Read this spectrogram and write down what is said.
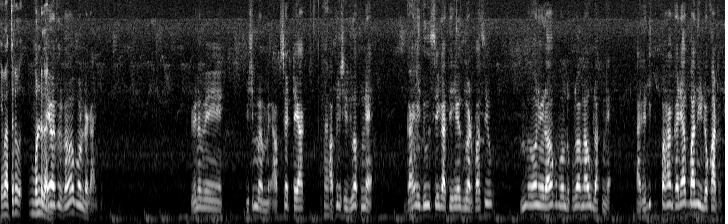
ඒ වතුර බොණ්ඩ ඒ ගන්න. වතුර තමයි බොණ්ඩ ගන්න. වෙන මේ කිසිම අප්සෙට් එකක් හා. අපිට සිදුවක් නැහැ. ගහේ දූස්සේ ගත හේතුනට පස්සේ ඕන වෙලාවක බොන්න පුළුවන් අවුලක් නැහැ. අර රෙදි පහන් කඩයක් බඳින්න කටට.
